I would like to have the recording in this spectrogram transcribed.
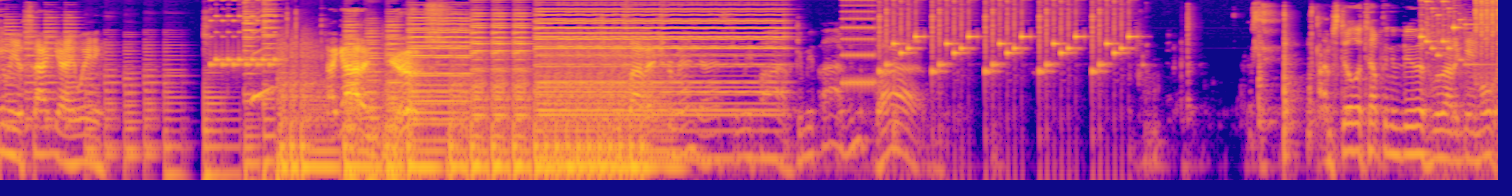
Probably gonna be a fat guy waiting. I got it. Yes. Give me five extra men, guys. Give me five. Give me five. Give me five. I'm still attempting to do this without a game over.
